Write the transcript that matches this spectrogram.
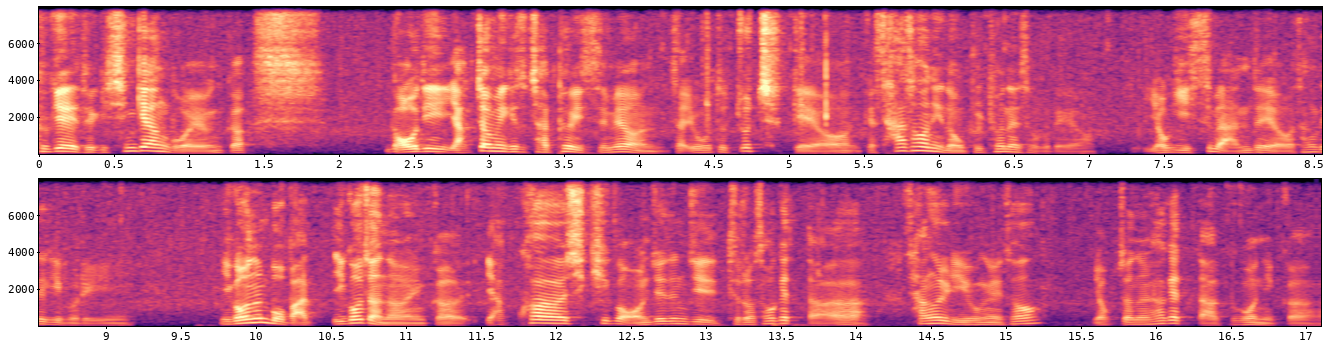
그게 되게 신기한 거예요. 그러니까, 그러니까 어디 약점이 계속 잡혀 있으면 자, 이것도 쫓을게요. 그러니까 사선이 너무 불편해서 그래요. 여기 있으면 안 돼요. 상대 기물이. 이거는 뭐 맞, 이거잖아. 그러니까 약화시키고 언제든지 들어서겠다. 상을 이용해서 역전을 하겠다. 그거니까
